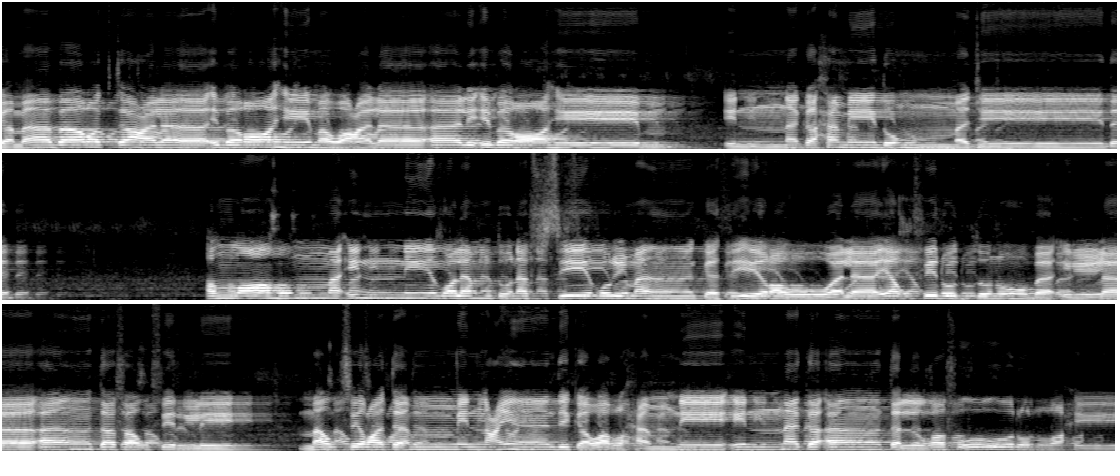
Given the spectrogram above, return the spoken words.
كما باركت على إبراهيم وعلى آل إبراهيم إنك حميد مجيد. اللهم إني ظلمت نفسي ظلما كثيرا ولا يغفر الذنوب إلا أنت فاغفر لي. مغفرة من عندك وارحمني إنك أنت الغفور الرحيم.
